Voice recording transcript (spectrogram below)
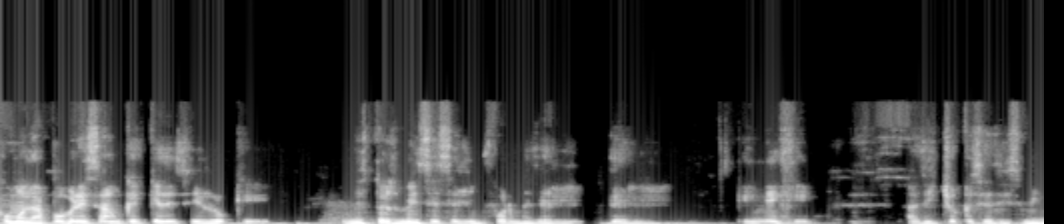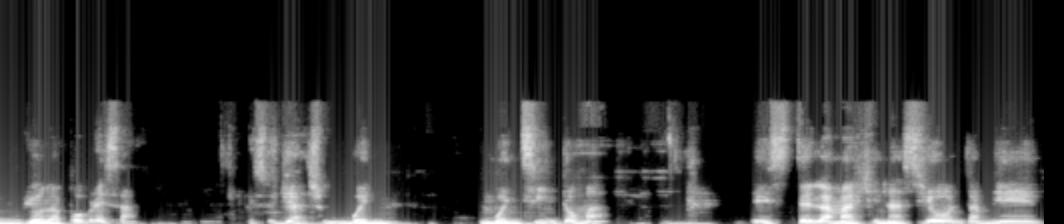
como la pobreza, aunque hay que decirlo que en estos meses el informe del, del INEGI ha dicho que se disminuyó la pobreza, eso ya es un buen, un buen síntoma, este, la marginación también,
